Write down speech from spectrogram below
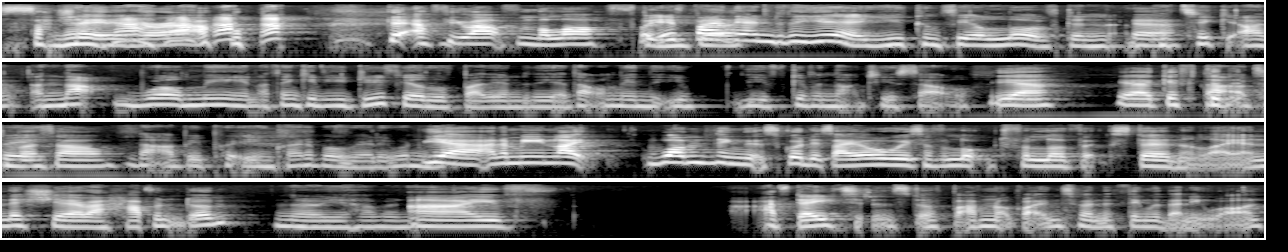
sashaying around. Get a few out from the loft. But if by uh, the end of the year you can feel loved, and Yeah. particular, and that will mean, I think, if you do feel loved by the end of the year, that will mean that you you've given that to yourself. yeah, yeah, I gifted That'd it to be myself. that'd be pretty incredible, really, wouldn't it? Yeah, and I mean, like one thing that's good is I always have looked for love externally, and this year I haven't done. No, you haven't. I've I've dated and stuff, but I've not got into anything with anyone.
